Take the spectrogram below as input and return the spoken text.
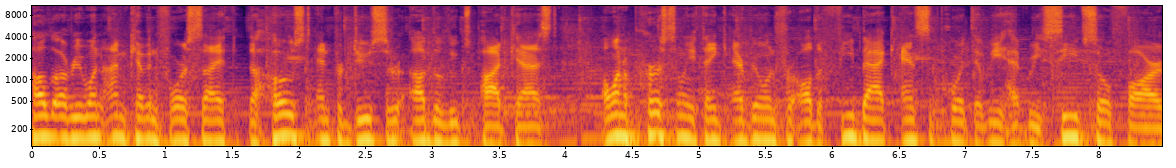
Hello, everyone. I'm Kevin Forsyth, the host and producer of the Loops podcast. I want to personally thank everyone for all the feedback and support that we have received so far.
